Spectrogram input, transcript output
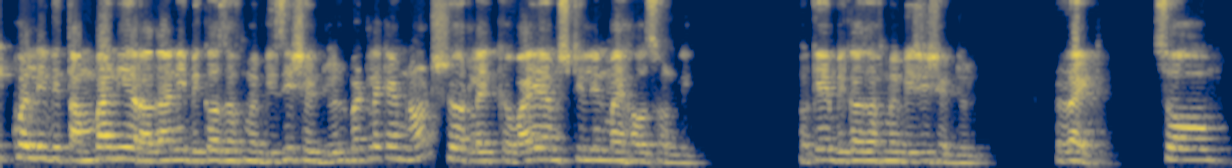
equally with Ambani or Adani because of my busy schedule. But like I'm not sure, like why I'm still in my house only. Okay, because of my busy schedule. Right. So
